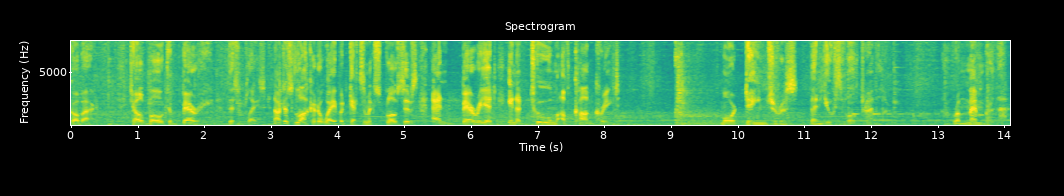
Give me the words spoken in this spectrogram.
Go back. Tell Bo to bury this place. Not just lock it away, but get some explosives and bury it in a tomb of concrete. More dangerous than useful, traveler. Remember that.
